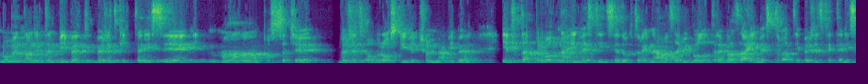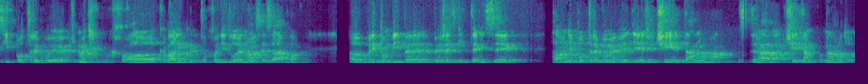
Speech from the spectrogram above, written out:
momentálne ten výber tých bežeckých tenisiek má v podstate bežec obrovský, že čo je na výber. Je to tá prvotná investícia, do ktorej naozaj by bolo treba zainvestovať. Tie bežecké tenisky potrebuje mať kvalitné. To chodidlo je naozaj základ. Pri tom výbere bežeckých tenisiek Hlavne potrebujeme vedieť, že či je tá noha zdravá, či je tam náhodou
